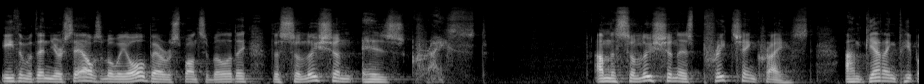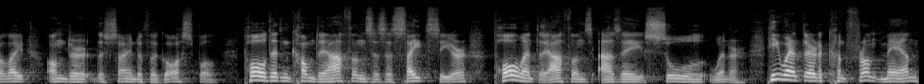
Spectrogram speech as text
even within yourselves, although we all bear responsibility. The solution is Christ. And the solution is preaching Christ and getting people out under the sound of the gospel. Paul didn't come to Athens as a sightseer, Paul went to Athens as a soul winner. He went there to confront men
